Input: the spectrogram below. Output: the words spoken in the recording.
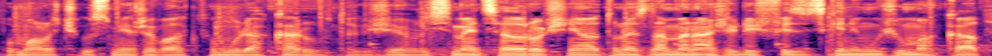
pomalečku směřovat k tomu Dakaru. Takže takže jsme celoročně, ale to neznamená, že když fyzicky nemůžu makat,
